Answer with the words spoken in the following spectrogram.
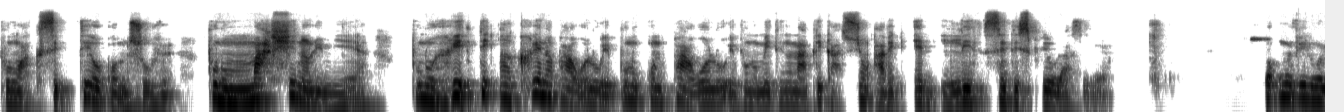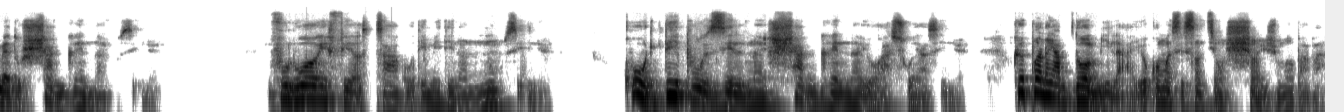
pou nou aksepte ou kom souve, pou nou mache nan lumiye, pou nou rete ankre nan parol ou e, pou nou kont parol ou e, pou nou mette nan aplikasyon avèk ed lè Saint-Esprit ou la, Seigneur. Donk nou vilou mette ou chak gren nan nou, Seigneur. Voulo e fè sa akote mette nan nou, Seigneur. Kou depoze l nan chak gren nan yo aswe, Seigneur. Ke pandan yap dormi la, yo komanse senti yon chanjman, papa.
